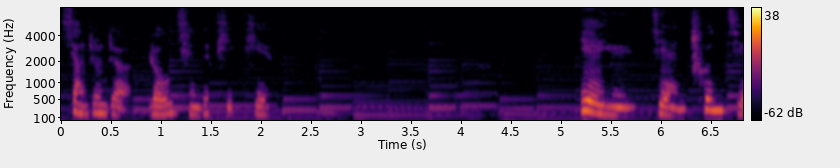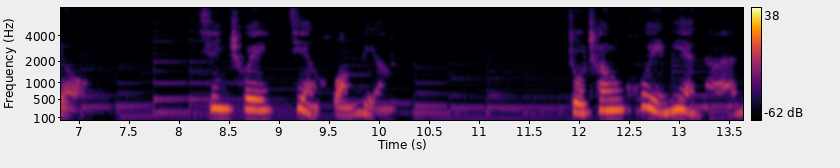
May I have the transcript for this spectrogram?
象征着柔情的体贴。夜雨剪春酒，新炊见黄粱。主称会面难，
